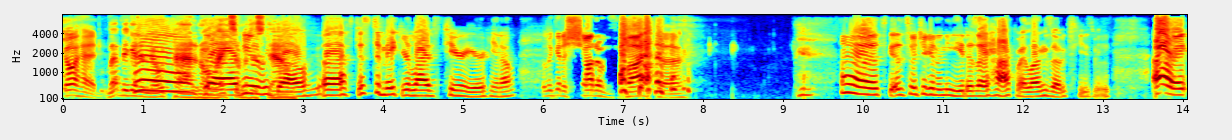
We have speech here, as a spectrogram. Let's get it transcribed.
Go ahead. Let me get a notepad and I'll write God, some of here this we down. go. Uh, just to make your lives cheerier, you know. Let me get a shot of vodka. Oh, that's good. That's what you're gonna need as I hack my lungs out. Excuse me. All right.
